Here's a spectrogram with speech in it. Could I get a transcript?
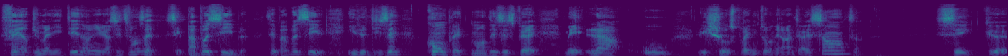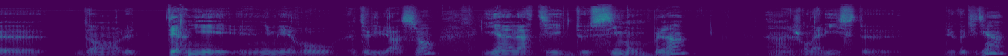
faire d'humanité dans l'université française. C'est pas possible. C'est pas possible. Il le disait complètement désespéré. Mais là où les choses prennent une tournure intéressante, c'est que dans le dernier numéro de Libération, il y a un article de Simon Blin, un journaliste du quotidien,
